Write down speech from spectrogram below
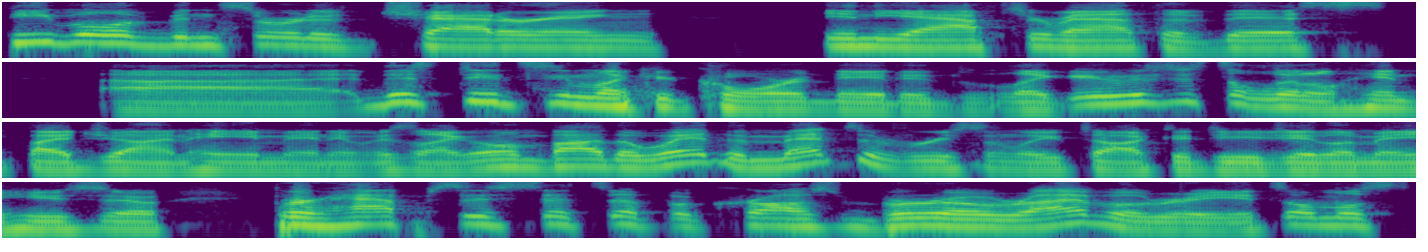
people have been sort of chattering in the aftermath of this. Uh, this did seem like a coordinated, like it was just a little hint by Jon Heyman. It was like, oh, and by the way, the Mets have recently talked to DJ LeMahieu, so perhaps this sets up a cross borough rivalry. It's almost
